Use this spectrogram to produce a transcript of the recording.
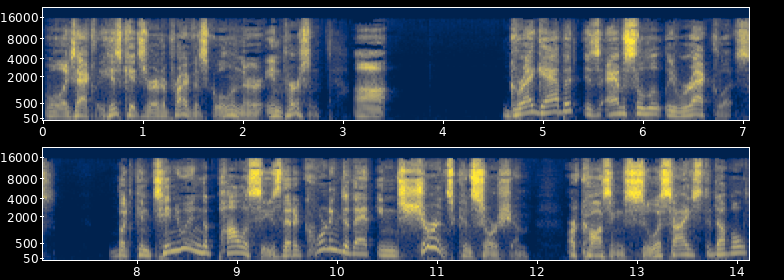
Well, exactly. His kids are at a private school and they're in person. Uh, Greg Abbott is absolutely reckless, but continuing the policies that, according to that insurance consortium, are causing suicides to double,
